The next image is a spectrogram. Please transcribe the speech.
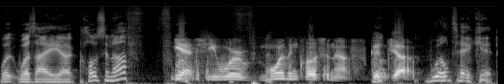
W- was I uh, close enough? Yes, you were more than close enough. Good job. We'll take it.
